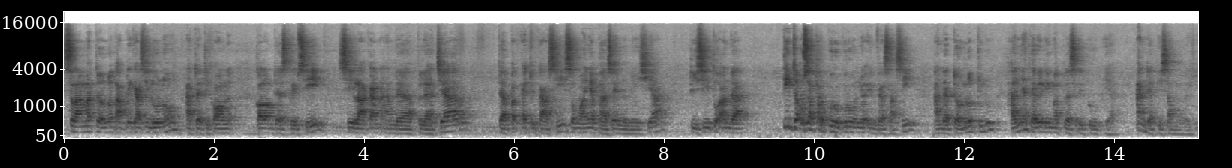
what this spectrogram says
selamat download aplikasi Luno, ada di kolom, kolom deskripsi. Silakan Anda belajar, dapat edukasi, semuanya bahasa Indonesia. Di situ Anda tidak usah terburu-buru untuk investasi, Anda download dulu hanya dari Rp15.000. Anda bisa memiliki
